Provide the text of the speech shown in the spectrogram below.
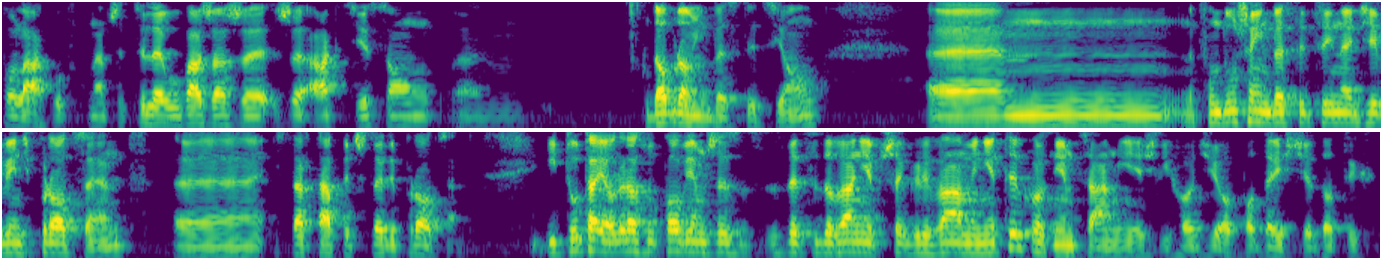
Polaków, znaczy tyle uważa, że, że akcje są dobrą inwestycją. Fundusze inwestycyjne 9% e, i startupy 4%. I tutaj od razu powiem, że zdecydowanie przegrywamy nie tylko z Niemcami, jeśli chodzi o podejście do tych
